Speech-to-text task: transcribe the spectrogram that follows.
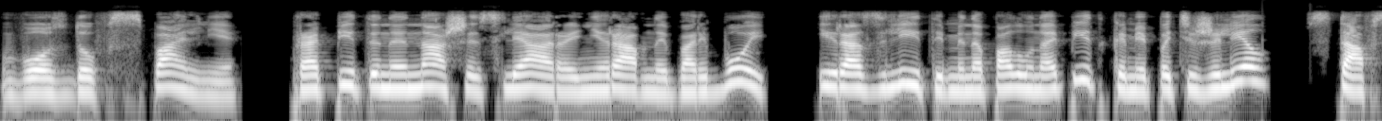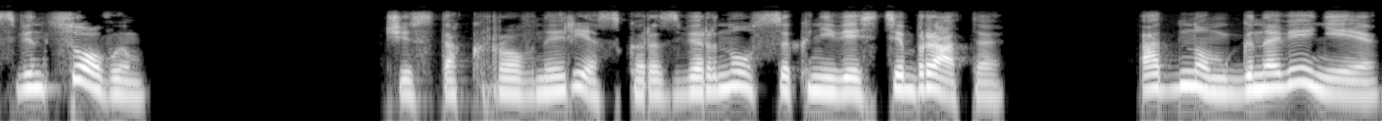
Воздух в спальне, пропитанный нашей с Лиарой неравной борьбой и разлитыми на полу напитками, потяжелел, став свинцовым. Чистокровный резко развернулся к невесте брата. Одно мгновение,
